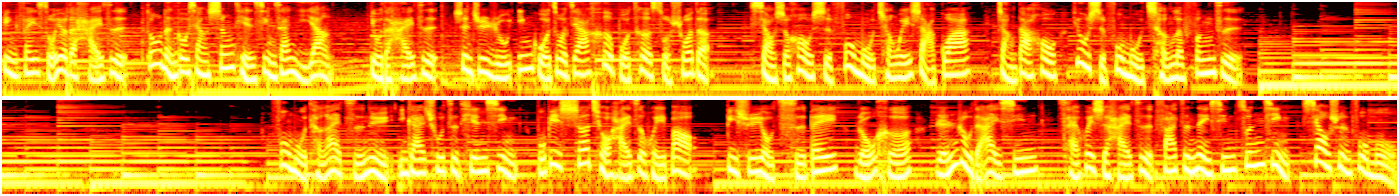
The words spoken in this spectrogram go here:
并非所有的孩子都能够像生田信三一样。有的孩子甚至如英国作家赫伯特所说的：“小时候使父母成为傻瓜，长大后又使父母成了疯子。”父母疼爱子女，应该出自天性，不必奢求孩子回报。必须有慈悲、柔和、忍辱的爱心，才会使孩子发自内心尊敬、孝顺父母。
